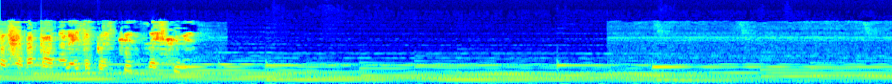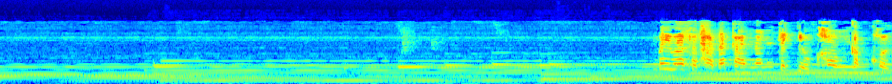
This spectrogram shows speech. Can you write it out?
สถานการณ์อะไรจะเกิดขึ้นในชีวิตไม่ว่าสถานการณ์นั้นจะเกี่ยวข้องกับคน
